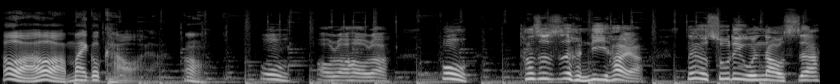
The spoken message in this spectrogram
好啊好啊，麦个考啊啦。哦哦，好了好了，哦，他是不是很厉害啊？那个苏立文老师啊，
